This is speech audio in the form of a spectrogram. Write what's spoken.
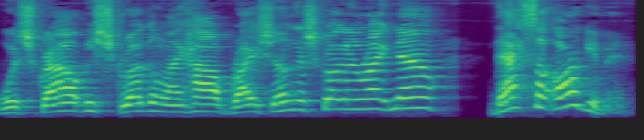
Would Stroud be struggling like how Bryce Young is struggling right now? That's an argument.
